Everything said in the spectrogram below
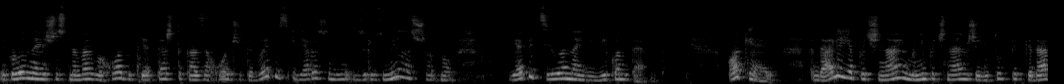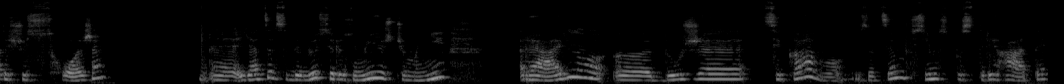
І коли в неї щось нове виходить, я теж така заходжу дивитись, і я розумі... зрозуміла, що ну, я підсіла на її контент. Окей, далі я починаю, мені починає вже YouTube підкидати щось схоже. Е, Я це все дивлюся і розумію, що мені реально е, дуже цікаво за цим всім спостерігати.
